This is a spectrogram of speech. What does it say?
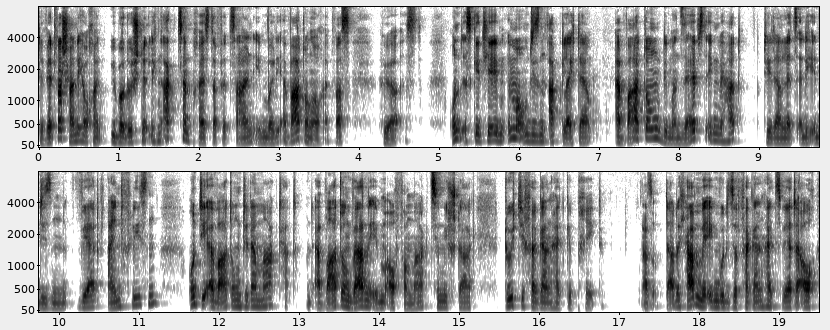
der wird wahrscheinlich auch einen überdurchschnittlichen Aktienpreis dafür zahlen, eben weil die Erwartung auch etwas höher ist. Und es geht hier eben immer um diesen Abgleich der Erwartungen, die man selbst irgendwie hat, die dann letztendlich in diesen Wert einfließen und die Erwartungen, die der Markt hat. Und Erwartungen werden eben auch vom Markt ziemlich stark durch die Vergangenheit geprägt. Also dadurch haben wir irgendwo diese Vergangenheitswerte auch.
